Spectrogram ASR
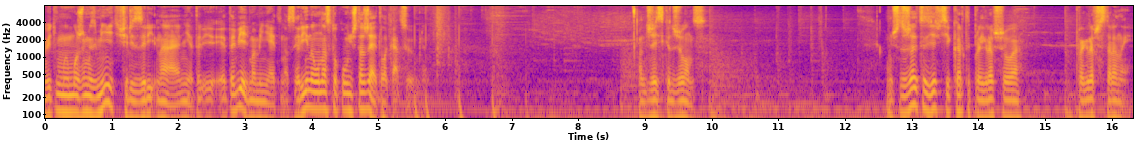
Но ведь мы можем изменить через Рина... А, нет, это ведьма меняет у нас. Рина у нас только уничтожает локацию, блин. Джессика Джонс. Уничтожаются здесь все карты проигравшего... Проигравшей стороны.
